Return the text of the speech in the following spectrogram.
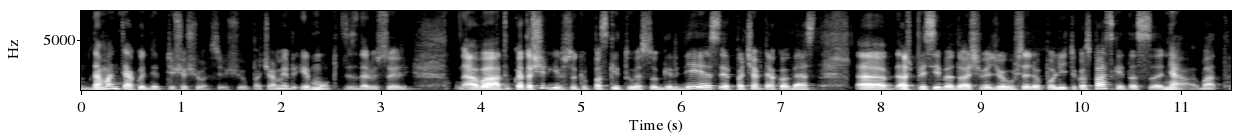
da man teko dirbti šešiuose iš jų pačiam ir, ir mokytis dar visų eilį. Va, taip kad aš irgi visokių paskaitų esu girdėjęs ir pačiam teko vest. Aš prisimenu, aš vedžiau užsienio politikos paskaitas, ne, vat,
